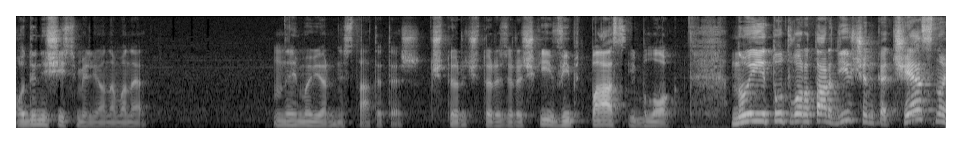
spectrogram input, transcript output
1,6 мільйона монет. Неймовірні стати теж. 4-4 зірочки, віп-пас і блок. Ну і тут воротар дівчинка. Чесно,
